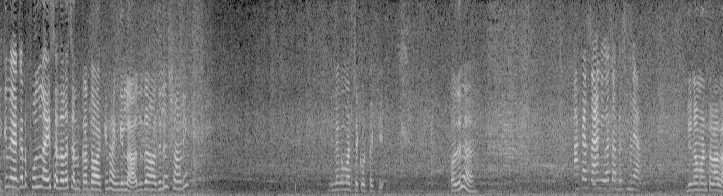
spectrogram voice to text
ಇಕ್ಕಿನ ಯಾಕಂದ್ರೆ ಫುಲ್ ನೈಸ್ ಅದಲ್ಲ, ಚಂದ ಕಾಣ್ತಾವ ಆಕಿನ, ಹಂಗಿಲ್ಲ. ಅಲ್ಲದ, ಅದಿಲ್ಲ ಶ್ರಾವಣಿ? ಇಲ್ಲಂಗ ಮಾಡ್ಸೆ ಕೊಟ್ಟಕ್ಕಿ. ಹೌದಿಲ್ಲ? ಅಕ್ಕ ಸಾನ್ ಇವತ್ತು ಅಭ್ಯಾಸ ಮಾಡ್ಯಾ? ದಿನ ಮಾಡ್ತಾಳಲ್ಲ.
